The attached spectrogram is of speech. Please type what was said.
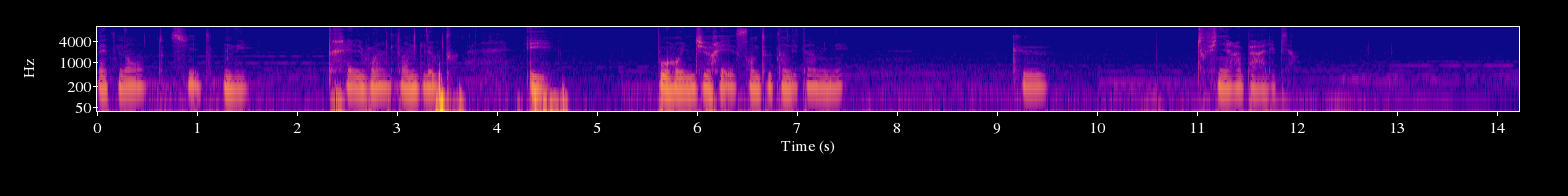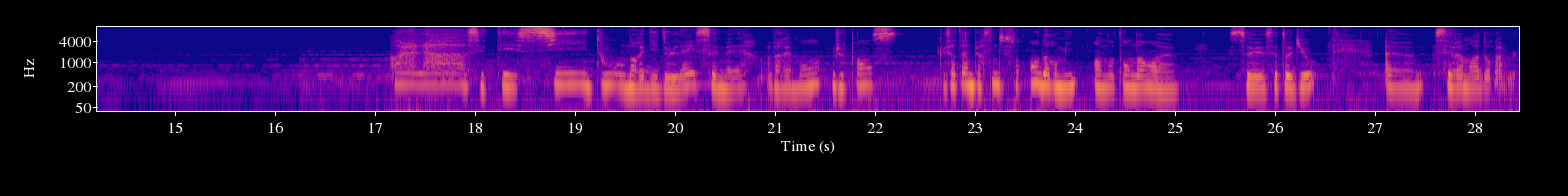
maintenant, tout de suite, on est très loin l'un de l'autre, et pour une durée sans doute indéterminée, que tout finira par aller bien. Oh là là, c'était si doux, on aurait dit de l'ASMR, vraiment, je pense que certaines personnes se sont endormies en entendant euh, cet audio. Euh, c'est vraiment adorable.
